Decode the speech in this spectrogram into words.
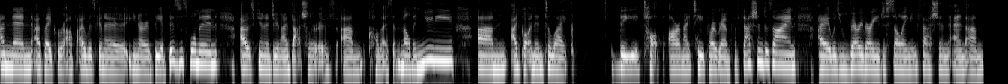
And then as I grew up, I was going to, you know, be a businesswoman. I was going to do my Bachelor of um, Commerce at Melbourne Uni. Um, I'd gotten into like, the top RMIT program for fashion design. I was very, very into sewing and fashion, and um,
